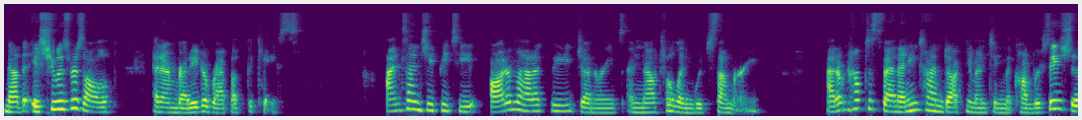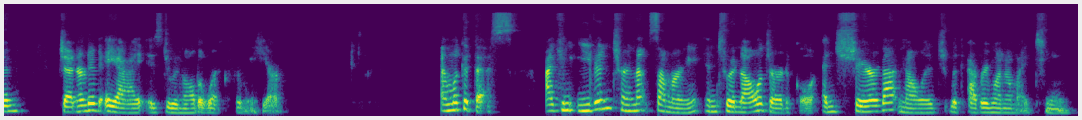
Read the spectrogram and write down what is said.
Now the issue is resolved and I'm ready to wrap up the case. Einstein GPT automatically generates a natural language summary. I don't have to spend any time documenting the conversation. Generative AI is doing all the work for me here. And look at this. I can even turn that summary into a knowledge article and share that knowledge with everyone on my team.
